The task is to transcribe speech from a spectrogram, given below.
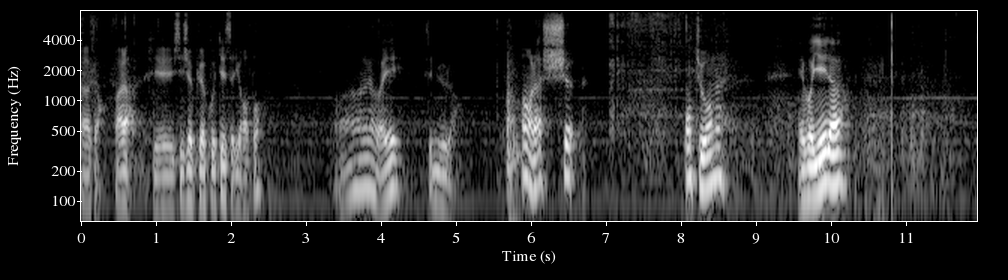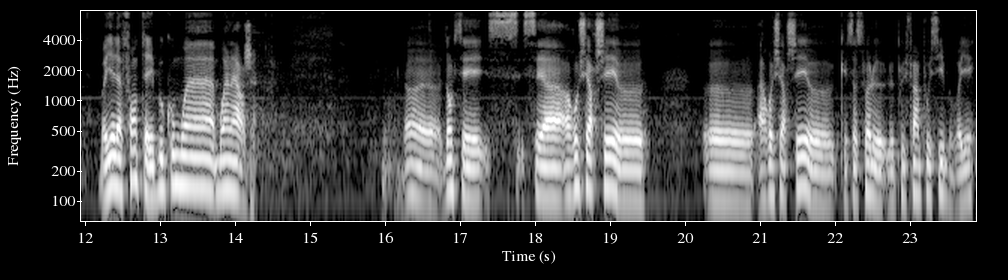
Attends, voilà. Si j'appuie à côté, ça ira pas. Voilà, vous voyez, c'est mieux là. On lâche. On tourne. Et vous voyez là, vous voyez la fente, elle est beaucoup moins, moins large. Euh, donc c'est à, rechercher, euh, euh, à rechercher que ce soit le, plus fin possible, voyez.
